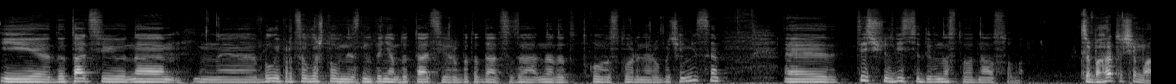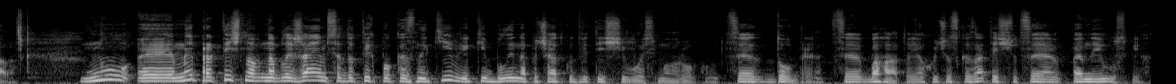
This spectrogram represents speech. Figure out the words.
І дотацію на е, були працевлаштовані з наданням дотації роботодавцю за на додатково створене робоче місце. е, 1291 особа. Це багато чи мало? Ну, е, ми практично наближаємося до тих показників, які були на початку 2008 року. Це добре, це багато. Я хочу сказати, що це певний успіх.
